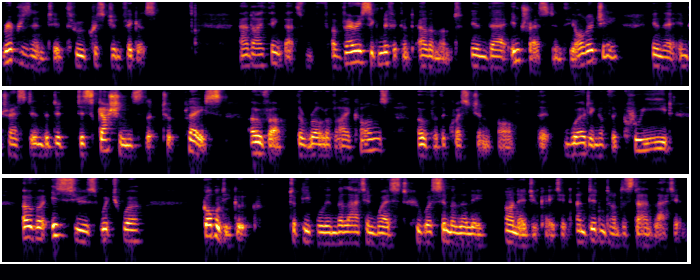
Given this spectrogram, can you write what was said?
represented through Christian figures. And I think that's a very significant element in their interest in theology, in their interest in the discussions that took place over the role of icons, over the question of the wording of the creed, over issues which were gobbledygook to people in the Latin West who were similarly uneducated and didn't understand Latin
